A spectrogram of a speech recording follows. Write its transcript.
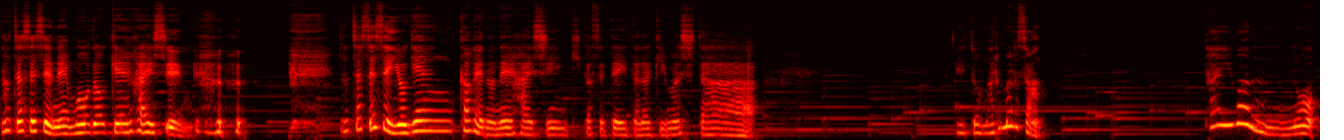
なおちゃ先生ね、盲導犬配信。なおちゃ先生、予言カフェのね、配信聞かせていただきました。えっ、ー、と、まるまるさん。台湾の、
